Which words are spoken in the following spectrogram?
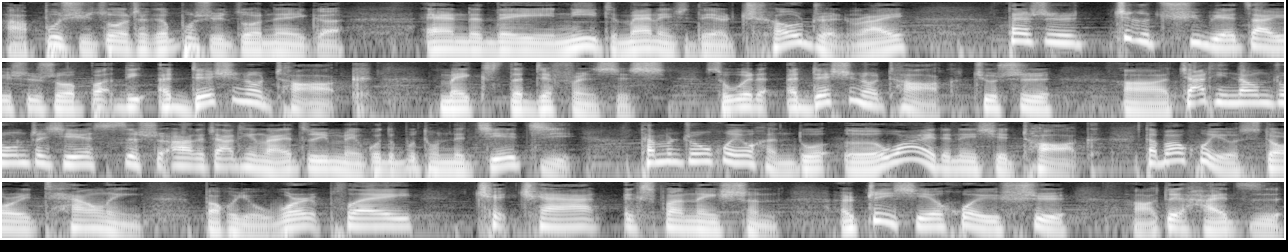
啊，不许做这个，不许做那个，and they need to manage their children，right？但是这个区别在于是说，but the additional talk makes the differences。所谓的 additional talk 就是 啊、呃，家庭当中这些四十二个家庭来自于美国的不同的阶级，他们中会有很多额外的那些 talk，它包括有 storytelling，包括有 wordplay。chit chat explanation，而这些会是啊对孩子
